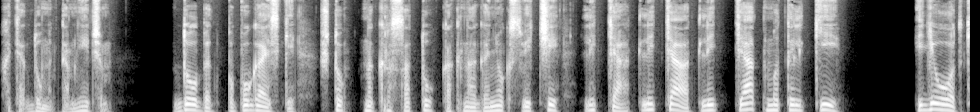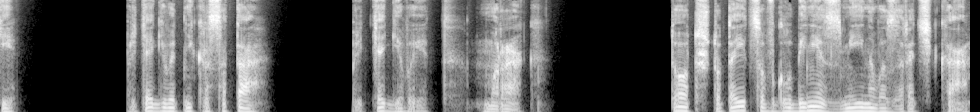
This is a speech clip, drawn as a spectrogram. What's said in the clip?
хотя думать там нечем, долбят попугайски, что на красоту, как на огонек свечи, летят, летят, летят мотыльки. Идиотки. Притягивает не красота, притягивает мрак. Тот, что таится в глубине змеиного зрачка.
